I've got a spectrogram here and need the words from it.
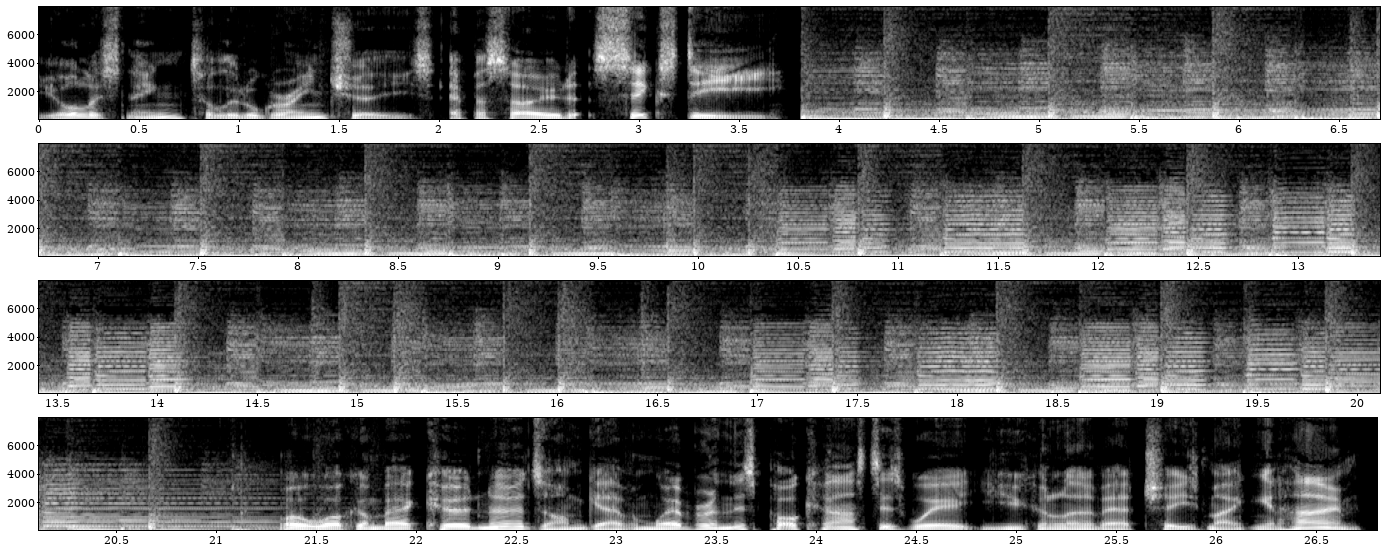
You're listening to Little Green Cheese, episode 60. Well, welcome back, Curd Nerds. I'm Gavin Weber, and this podcast is where you can learn about cheese making at home.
